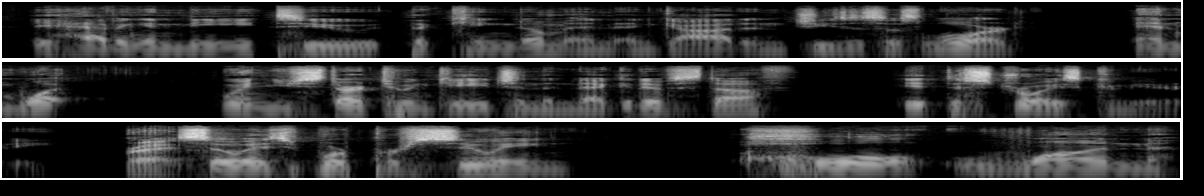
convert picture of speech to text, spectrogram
having a knee to the kingdom and, and God and Jesus as Lord. And what when you start to engage in the negative stuff, it destroys community. Right. So as we're pursuing whole one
